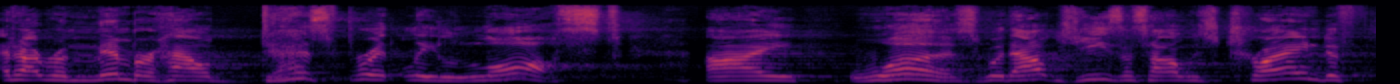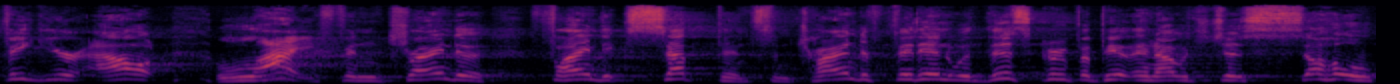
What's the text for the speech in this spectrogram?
and I remember how desperately lost I was without Jesus. I was trying to figure out life and trying to find acceptance and trying to fit in with this group of people. And I was just so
